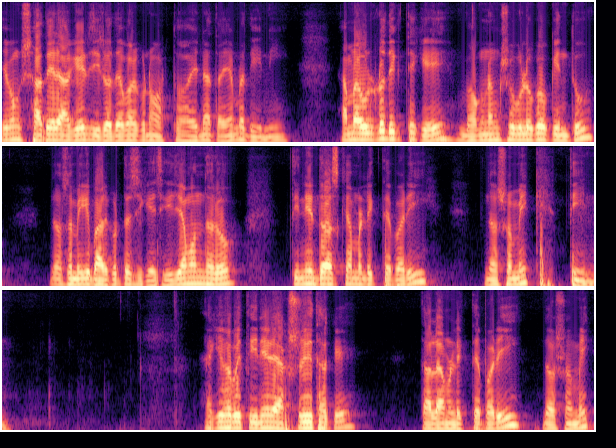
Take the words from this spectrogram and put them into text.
এবং সাতের আগের জিরো দেওয়ার কোনো অর্থ হয় না, তাই আমরা দিইনি। আমরা উল্টো দিক থেকে ভগ্নাংশগুলোকেও কিন্তু দশমিকে বার করতে শিখেছি। যেমন ধরো, তিনের দশকে আমরা লিখতে পারি দশমিক তিন। একইভাবে তিনের একশো যদি থাকে, তাহলে আমরা লিখতে পারি দশমিক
